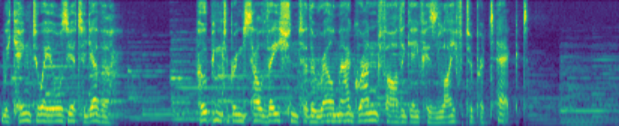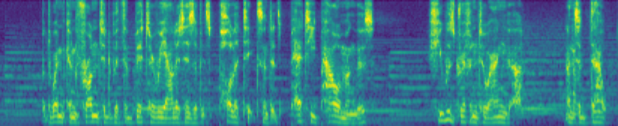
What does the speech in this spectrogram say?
We came to Eorzea together, hoping to bring salvation to the realm our grandfather gave his life to protect. But when confronted with the bitter realities of its politics and its petty powermongers, she was driven to anger and to doubt.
